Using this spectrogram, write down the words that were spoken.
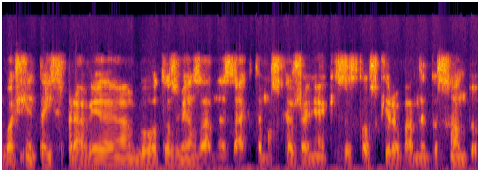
właśnie tej sprawie. Było to związane z aktem oskarżenia, jaki został skierowany do sądu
